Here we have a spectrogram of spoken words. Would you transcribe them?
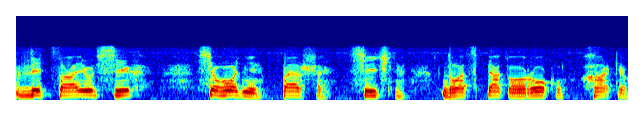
Вітаю всіх. Сьогодні 1 січня 25-го року Харків.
